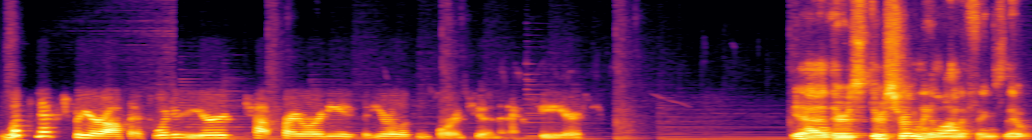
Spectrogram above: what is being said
what's next for your office what are your top priorities that you're looking forward to in the next few years yeah, there's there's certainly a lot of things that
